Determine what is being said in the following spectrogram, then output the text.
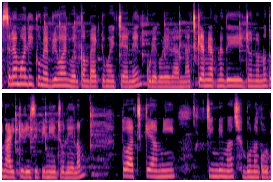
আসসালামু আলাইকুম everyone, welcome back to my channel কুড়ে করে রান্না। আজকে আমি আপনাদের জন্য নতুন আরেকটি রেসিপি নিয়ে চলে এলাম। তো আজকে আমি চিংড়ি মাছ বোনা করব।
